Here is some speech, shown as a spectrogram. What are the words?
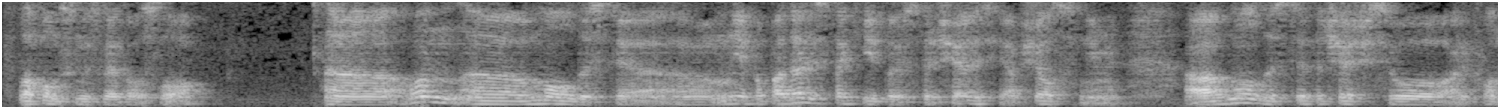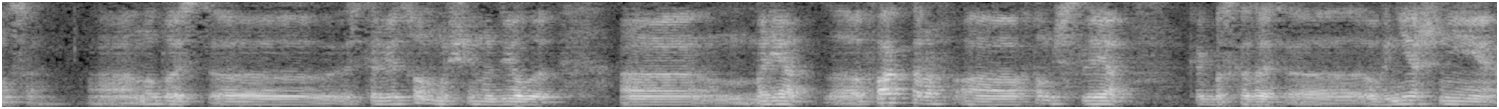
в плохом смысле этого слова. Он в молодости, мне попадались такие, то есть встречались, я общался с ними. А в молодости это чаще всего альфонсы. Ну, то есть стервецом мужчину делают ряд э, факторов, э, в том числе, как бы сказать, внешние,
